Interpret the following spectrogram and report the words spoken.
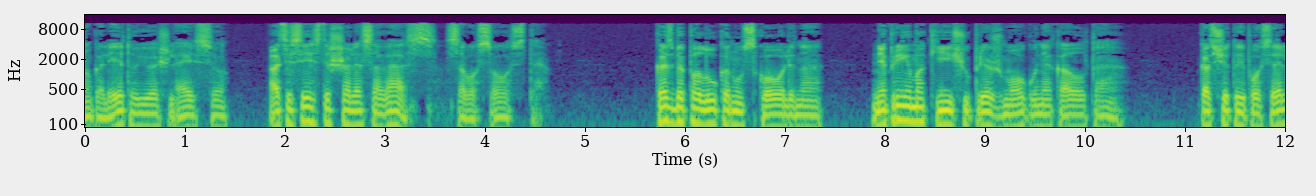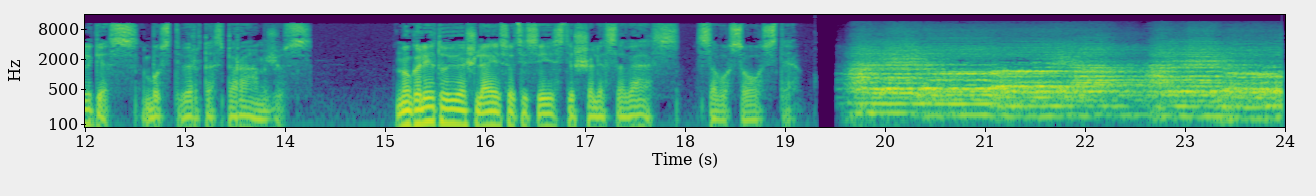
Nugalėtojui aš leisiu atsisėsti šalia savęs savo sostę. Kas be palūkanų skolina, nepriima kyšių prie žmogų nekaltą, Kas šitai poselgės, bus tvirtas per amžius. Nugalėtojui aš leisiu atsisėsti šalia savęs savo sostę. Alleluja, alleluja,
